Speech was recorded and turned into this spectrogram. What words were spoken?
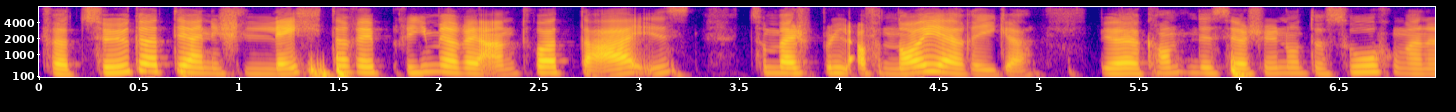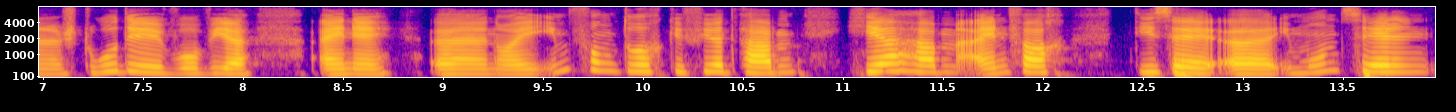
verzögerte, eine schlechtere primäre Antwort da ist, zum Beispiel auf Neuerreger. Wir konnten das sehr schön untersuchen an einer Studie, wo wir eine äh, neue Impfung durchgeführt haben. Hier haben einfach diese äh, Immunzellen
